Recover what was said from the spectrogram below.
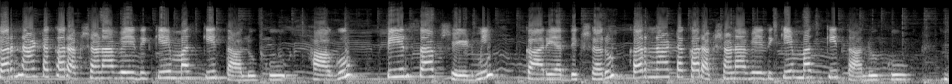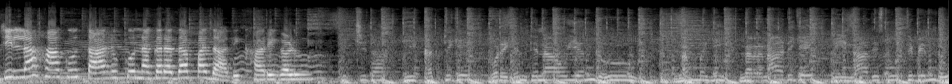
ಕರ್ನಾಟಕ ರಕ್ಷಣಾ ವೇದಿಕೆ ಮಸ್ಕಿ ತಾಲೂಕು ಹಾಗೂ ಪೀರ್ ಸಾಬ್ ಶೇಡ್ಮಿ ಕಾರ್ಯಾಧ್ಯಕ್ಷರು ಕರ್ನಾಟಕ ರಕ್ಷಣಾ ವೇದಿಕೆ ಮಸ್ಕಿ ತಾಲೂಕು, ಜಿಲ್ಲಾ ಹಾಗೂ ತಾಲೂಕು ನಗರದ ಪದಾಧಿಕಾರಿಗಳು. ಈ ಕತ್ತಿಗೆ ಹೊರಗೆಂತೆ ನಾವು ಎಂದು ನಮ್ಮ ಈ ನರನಾಡಿಗೆ ನೀನಾದಿ ಸ್ಫೂರ್ತಿ ಬಿಂದು.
